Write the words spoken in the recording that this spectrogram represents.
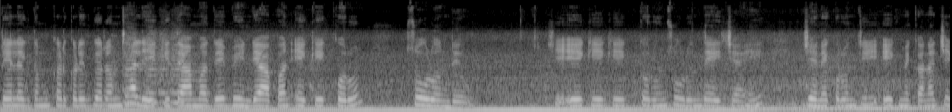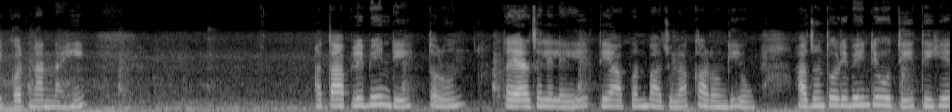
तेल एकदम कडकडीत गरम झाले की त्यामध्ये भेंडे आपण एक एक करून सोडून देऊ. असे एक एक एक करून सोडून द्यायचे आहे. जेणेकरून ती एकमेकांना चिकटणार नाही. आता आपली भेंडी तळून तयार झालेली आहे. ती आपण बाजूला काढून घेऊ. अजून थोडी भेंडी होती तीही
